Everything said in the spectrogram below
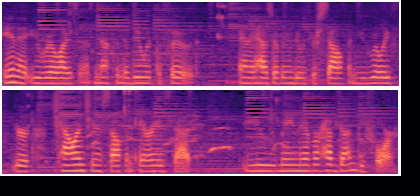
in it you realize it has nothing to do with the food and it has everything to do with yourself and you really you're challenging yourself in areas that you may never have done before.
